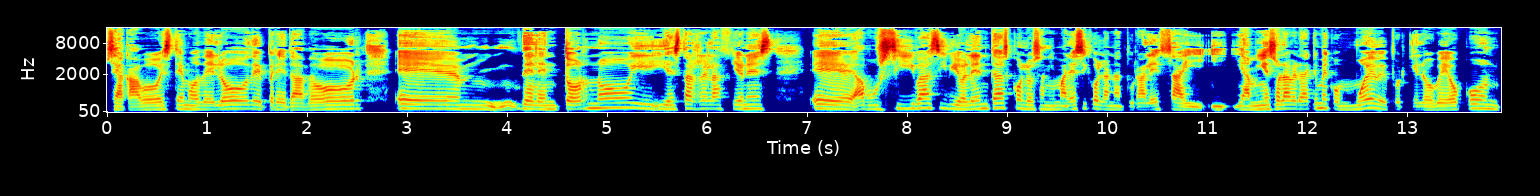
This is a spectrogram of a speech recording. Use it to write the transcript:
Se acabó este modelo depredador em, del entorno y, estas relaciones eh, abusivas y violentas con los animales y con la naturaleza. Y, a mí eso la verdad que me conmueve porque lo veo con,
